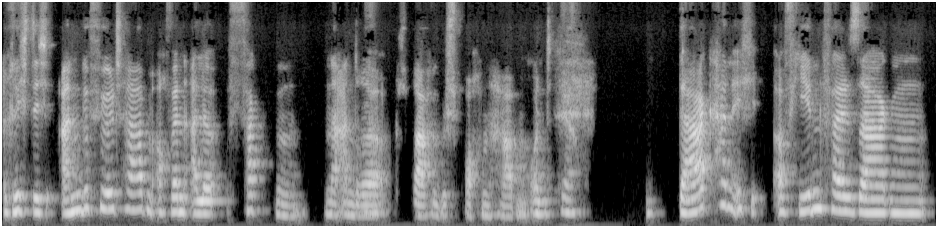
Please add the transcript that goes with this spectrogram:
richtig angefühlt haben, auch wenn alle Fakten eine andere ja. Sprache gesprochen haben. Und ja. da kann ich auf jeden Fall sagen,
